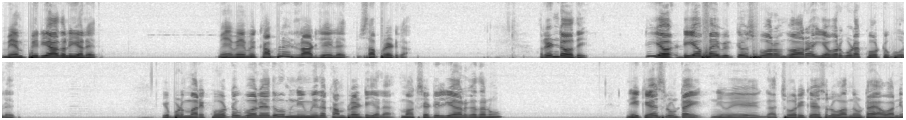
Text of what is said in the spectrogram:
మేము ఫిర్యాదులు ఇవ్వలేదు మేమేమి కంప్లైంట్ లాడ్ చేయలేదు సపరేట్గా. రెండవది డిఎఫ్ఐ విక్టిమ్స్ ఫోరం ద్వారా ఎవరు కూడా కోర్టుకు పోలేదు. ఇప్పుడు మరి కోర్టుకు పోలేదు నీ మీద కంప్లైంట్ ఇవ్వలే మాకు సెటిల్ చేయాలి కదా నువ్వు? నీ కేసులు ఉంటాయి నీవి చోరీ కేసులు వంద ఉంటాయి అవన్నీ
